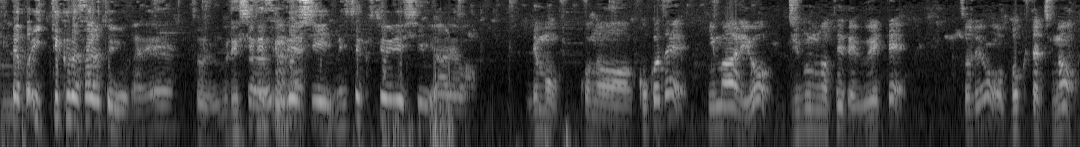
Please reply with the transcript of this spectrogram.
うんやっぱ言ってくださるというかね。そう、嬉しいですよね。嬉しい。めちゃくちゃ嬉しい、あれは。でも、この、ここで、ひまわりを自分の手で植えて、それを僕たちの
